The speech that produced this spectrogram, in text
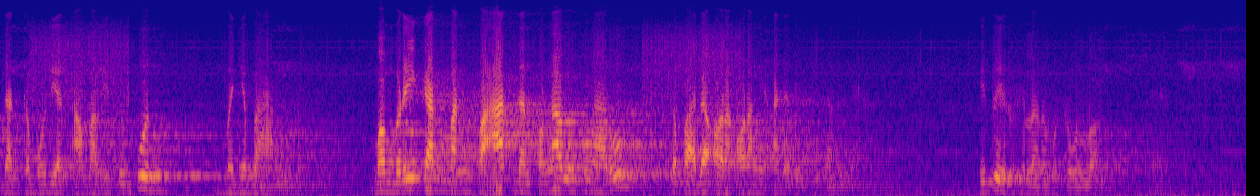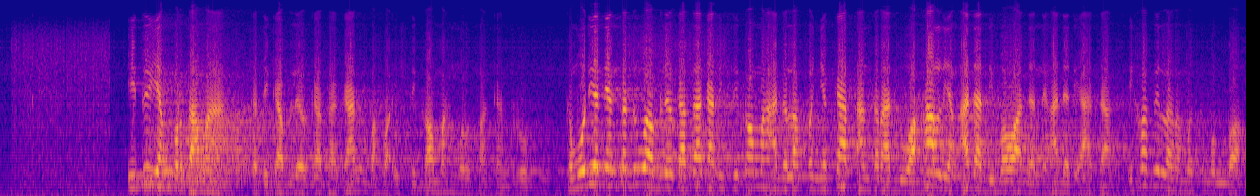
dan kemudian amal itu pun menyebar. Memberikan manfaat dan pengaruh-pengaruh kepada orang-orang yang ada di sekitarnya. Itu ya Allah itu yang pertama ketika beliau katakan bahwa istiqomah merupakan ruh kemudian yang kedua beliau katakan istiqomah adalah penyekat antara dua hal yang ada di bawah dan yang ada di atas ikhwafillah rahmatullah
